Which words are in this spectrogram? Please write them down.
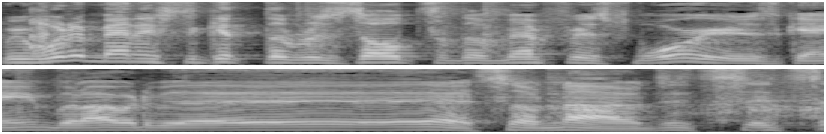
We would have managed to get the results of the Memphis Warriors game, but I would have been. Uh, so no, it's it's.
